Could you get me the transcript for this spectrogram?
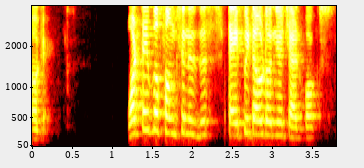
Okay. What type of function is this? Type it out on your chat box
